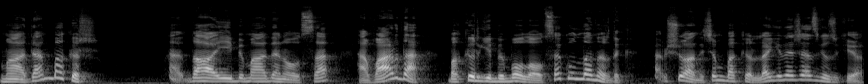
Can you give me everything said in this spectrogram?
maden bakır. Ha, Daha iyi bir maden olsa, ha var da bakır gibi bol olsa kullanırdık. Şu an için bakırla gideceğiz gözüküyor.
